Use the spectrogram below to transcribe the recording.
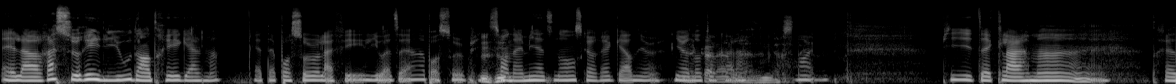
Elle a rassuré Liu d'entrer également. Elle n'était pas sûre, la fille. Liu a dit Ah, pas sûre. Puis Mhm. son ami a dit Non, c'est correct, regarde, il y a un, il y a un collant autocollant. à. Puis il était clairement euh, très,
